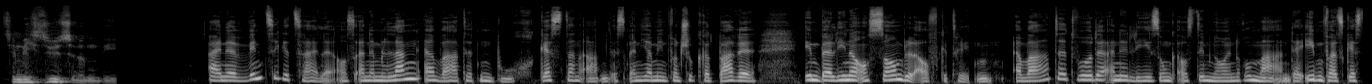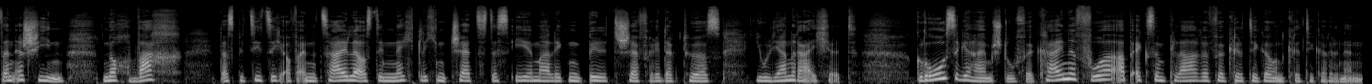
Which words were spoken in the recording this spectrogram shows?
Ziemlich süß irgendwie. Eine winzige Zeile aus einem lang erwarteten Buch. Gestern Abend ist Benjamin von Schuckrat-Barre im Berliner Ensemble aufgetreten. Erwartet wurde eine Lesung aus dem neuen Roman, der ebenfalls gestern erschien. Noch wach. Das bezieht sich auf eine Zeile aus den nächtlichen Chats des ehemaligen Bild-Chefredakteurs Julian Reichelt. Große Geheimstufe, keine Vorab-Exemplare für Kritiker und Kritikerinnen.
